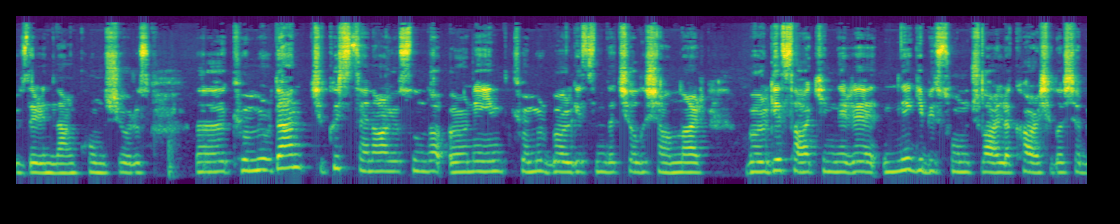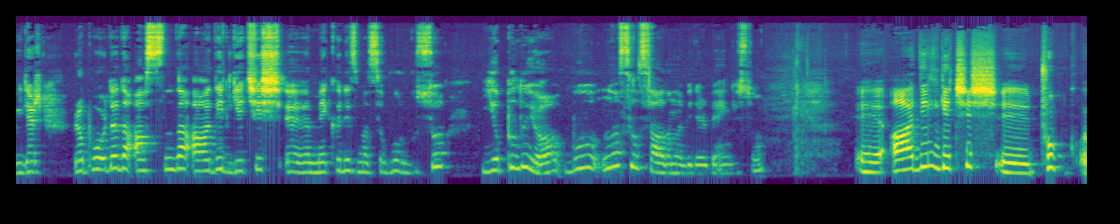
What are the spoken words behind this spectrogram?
üzerinden konuşuyoruz. E, kömürden çıkış senaryosunda örneğin kömür bölgesinde çalışanlar bölge sakinleri ne gibi sonuçlarla karşılaşabilir? Raporda da aslında adil geçiş e, mekanizması vurgusu yapılıyor. Bu nasıl sağlanabilir Bengisu? E, adil geçiş e, çok e,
